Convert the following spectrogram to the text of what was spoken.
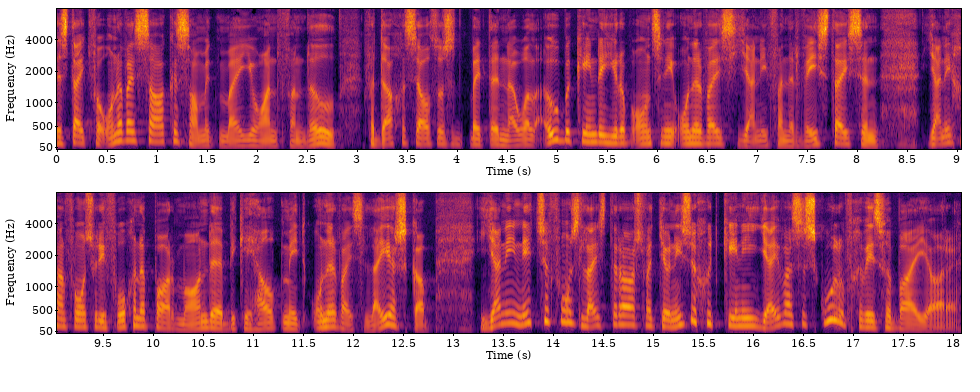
Dis tyd vir onderwys sake saam met my Johan van Lille. Vandag gesels ons met 'n nou al ou bekende hier op ons in die onderwys, Jannie van der Westhuizen. Jannie gaan vir ons vir die volgende paar maande 'n bietjie help met onderwysleierskap. Jannie, net so vir ons luisteraars wat jou nie so goed ken nie, jy was 'n skoolhoof gewees vir baie jare.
